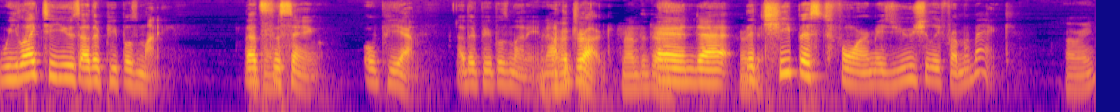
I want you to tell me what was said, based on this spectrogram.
we like to use other people's money. That's the saying, OPM, other people's money, not the drug. not the drug. And uh, the cheapest form is usually from a bank. All right.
